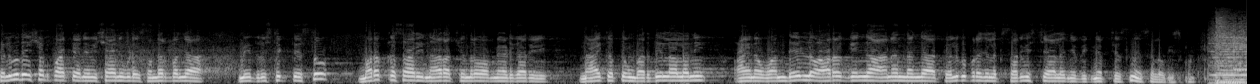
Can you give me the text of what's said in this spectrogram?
తెలుగుదేశం పార్టీ అనే విషయాన్ని కూడా ఈ సందర్భంగా మీ దృష్టికి తెస్తూ మరొక్కసారి నారా చంద్రబాబు నాయుడు గారి నాయకత్వం వర్ధిల్లాలని ఆయన వందేళ్ళు ఆరోగ్యంగా ఆనందంగా తెలుగు ప్రజలకు సర్వీస్ చేయాలని విజ్ఞప్తి చేస్తూ నేను సెలవు తీసుకుంటాను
